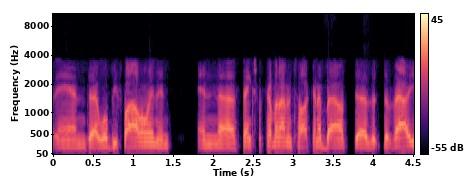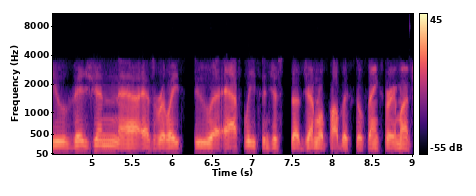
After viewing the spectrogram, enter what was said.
And uh, we'll be following. And and uh, thanks for coming on and talking about uh, the, the, value vision uh, as it relates to uh, athletes and just the general public. So thanks very much.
